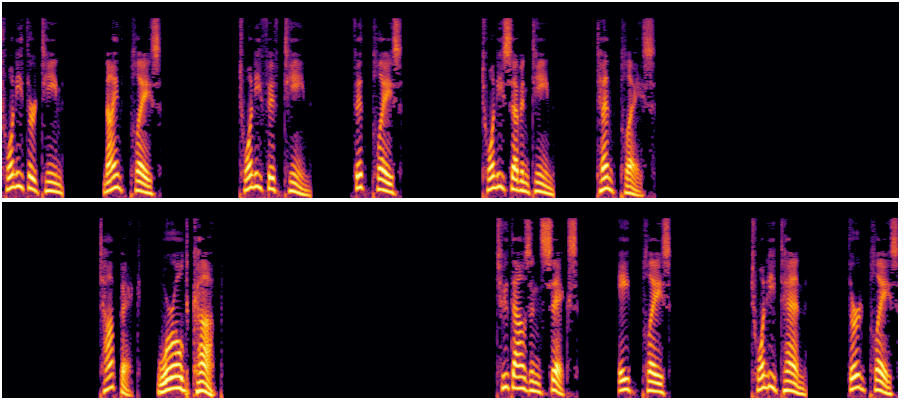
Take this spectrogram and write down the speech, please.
2013 9th place 2015 5th place 2017 10th place. Topic World Cup. 2006 8th place. 2010 3rd place.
